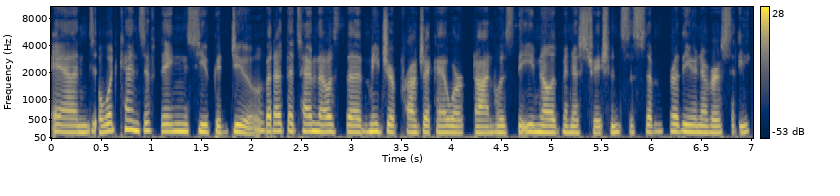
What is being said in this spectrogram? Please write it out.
and what kinds of things you could do. But at the time that was the major project I worked on was the email administration system for the university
